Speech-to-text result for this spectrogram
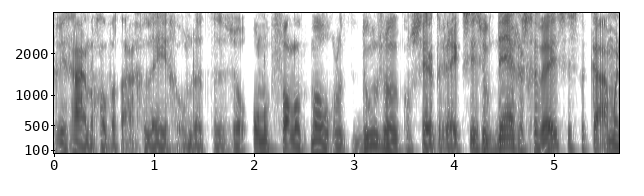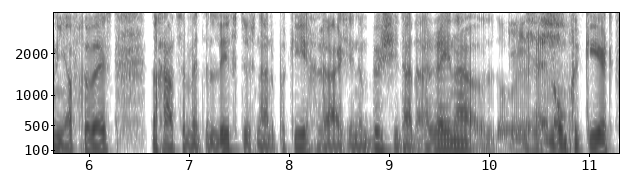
er is haar nogal wat aan gelegen om dat eh, zo onopvallend mogelijk te doen, zo'n concertreeks. Ze is ook nergens geweest, is de kamer niet af geweest. Dan gaat ze met de lift dus naar de parkeergarage in een busje naar de arena. eh, Jezus. En omgekeerd.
